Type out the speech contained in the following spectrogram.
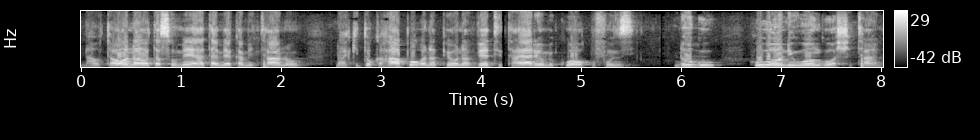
Na utaona watasomea hata miaka mitano na akitoka hapo wanapewa na vyeti tayari wamekuwa wakufunzi. Ndugu, huo ni uongo wa shetani.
